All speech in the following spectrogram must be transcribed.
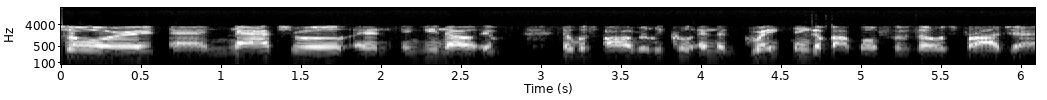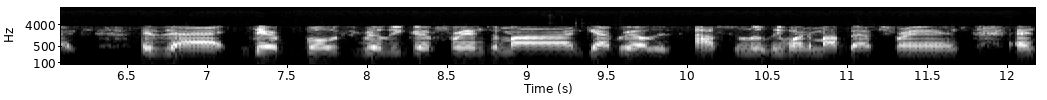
short and natural, and and you know it it was all really cool. And the great thing about both of those projects is that they're both really good friends of mine. Gabrielle is absolutely one of my best friends, and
